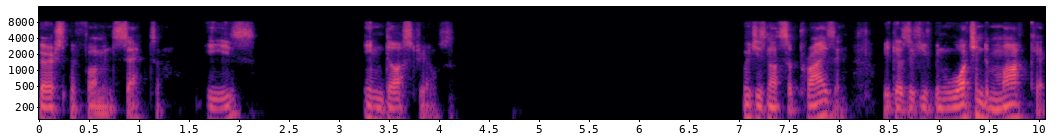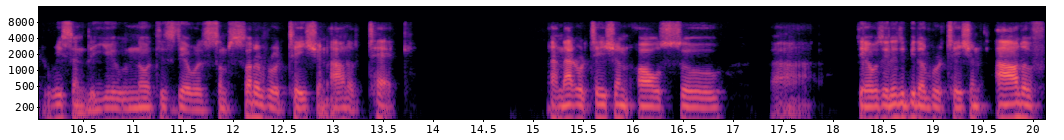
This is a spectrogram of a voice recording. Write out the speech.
best performing sector is industrials, which is not surprising because if you've been watching the market recently, you'll notice there was some sort of rotation out of tech. And that rotation also uh, there was a little bit of rotation out of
